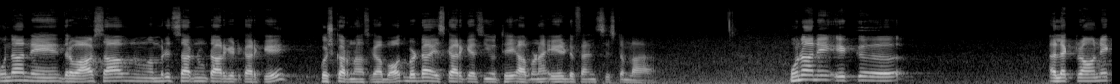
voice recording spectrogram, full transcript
ਉਹਨਾਂ ਨੇ ਦਰਬਾਰ ਸਾਹਿਬ ਨੂੰ ਅੰਮ੍ਰਿਤਸਰ ਨੂੰ ਟਾਰਗੇਟ ਕਰਕੇ ਕੁਝ ਕਰਨਾ ਸੀਗਾ ਬਹੁਤ ਵੱਡਾ, ਇਸ ਕਰਕੇ ਅਸੀਂ ਉੱਥੇ ਆਪਣਾ 에ਅਰ ਡਿਫੈਂਸ ਸਿਸਟਮ ਲਾਇਆ। ਉਹਨਾਂ ਨੇ ਇੱਕ ਇਲੈਕਟ੍ਰੋਨਿਕ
